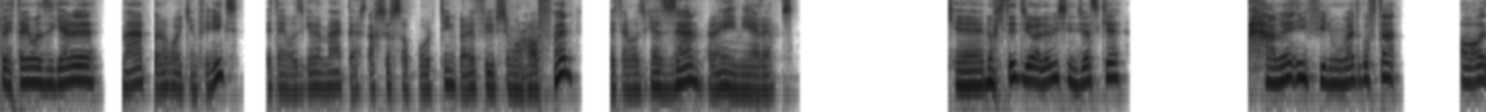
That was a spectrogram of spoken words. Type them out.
بهترین بازیگر مرد برای واکین فینیکس بهترین بازیگر مرد در بخش supporting برای فیلیپ سیمور هافمن بهترین بازیگر زن برای ایمی ادمز که نکته جالبش اینجاست که همه این فیلم اومد گفتن آقا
